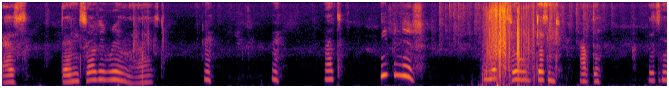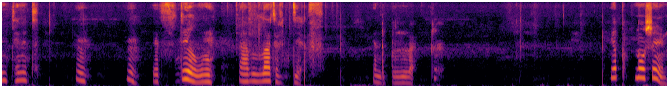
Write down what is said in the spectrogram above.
As then Sergey realized hmm, hmm, that even if Yetsu doesn't have the president in it, hmm, hmm, it still will have a lot of death and blood. Yep, no shame.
